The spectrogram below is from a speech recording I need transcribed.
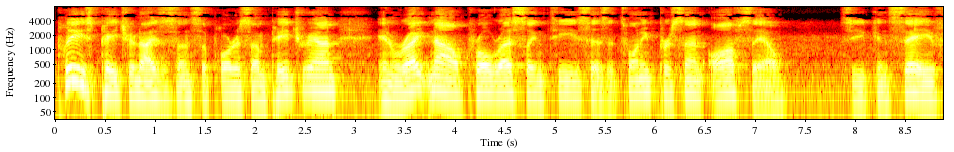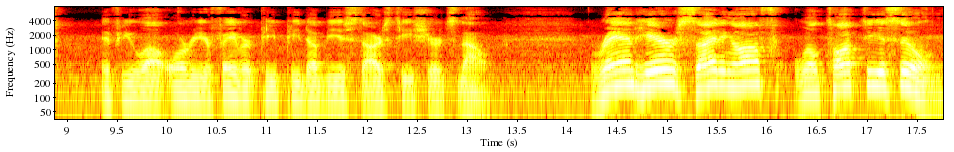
Please patronize us and support us on Patreon. And right now, Pro Wrestling Tees has a 20% off sale, so you can save if you uh, order your favorite PPW Stars t-shirts now. Rand here, signing off. We'll talk to you soon.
